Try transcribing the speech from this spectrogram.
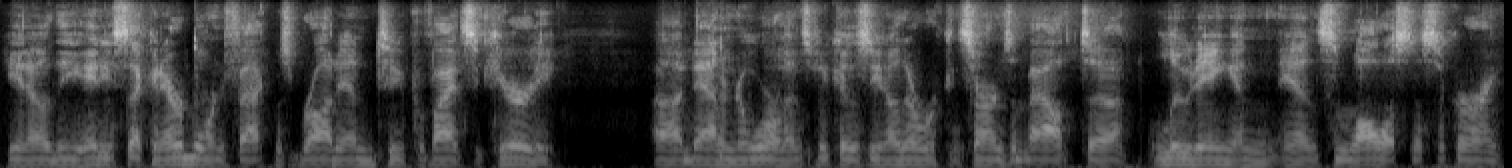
You know, the 82nd Airborne, in fact, was brought in to provide security uh, down in New Orleans because you know there were concerns about uh, looting and, and some lawlessness occurring.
